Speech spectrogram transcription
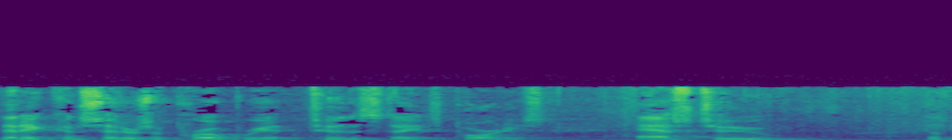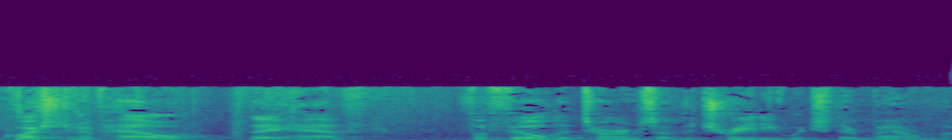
that it considers appropriate to the state's parties as to the question of how they have fulfilled the terms of the treaty which they're bound by.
